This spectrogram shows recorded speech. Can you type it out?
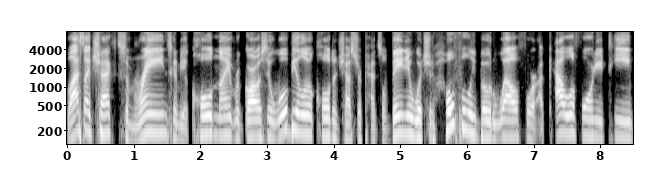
Last I checked, some rain. It's going to be a cold night. Regardless, it will be a little cold in Chester, Pennsylvania, which should hopefully bode well for a California team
